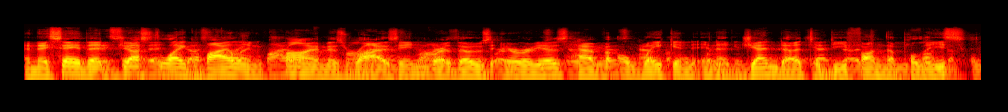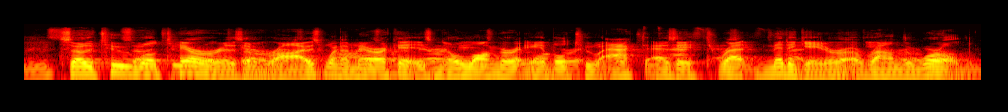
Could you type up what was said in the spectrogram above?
And they say that just like violent crime is rising, where those areas have awakened an agenda to defund the police, so too will terrorism rise when America is no longer able to act as a threat mitigator around the world.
